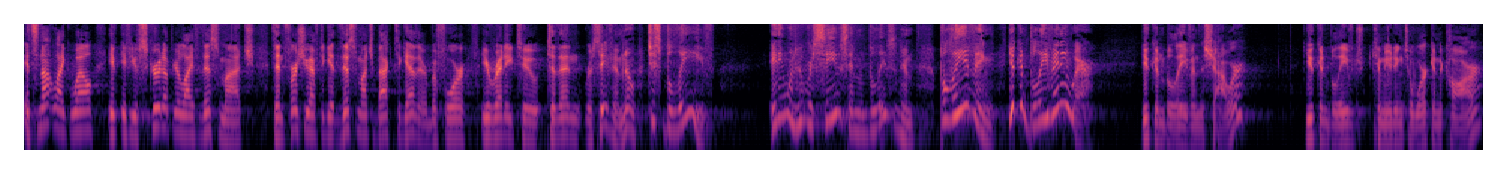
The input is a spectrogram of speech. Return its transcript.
It's not like, well, if, if you've screwed up your life this much, then first you have to get this much back together before you're ready to, to then receive him. No, just believe. Anyone who receives him and believes in him, believing. You can believe anywhere. You can believe in the shower. You can believe commuting to work in the car.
